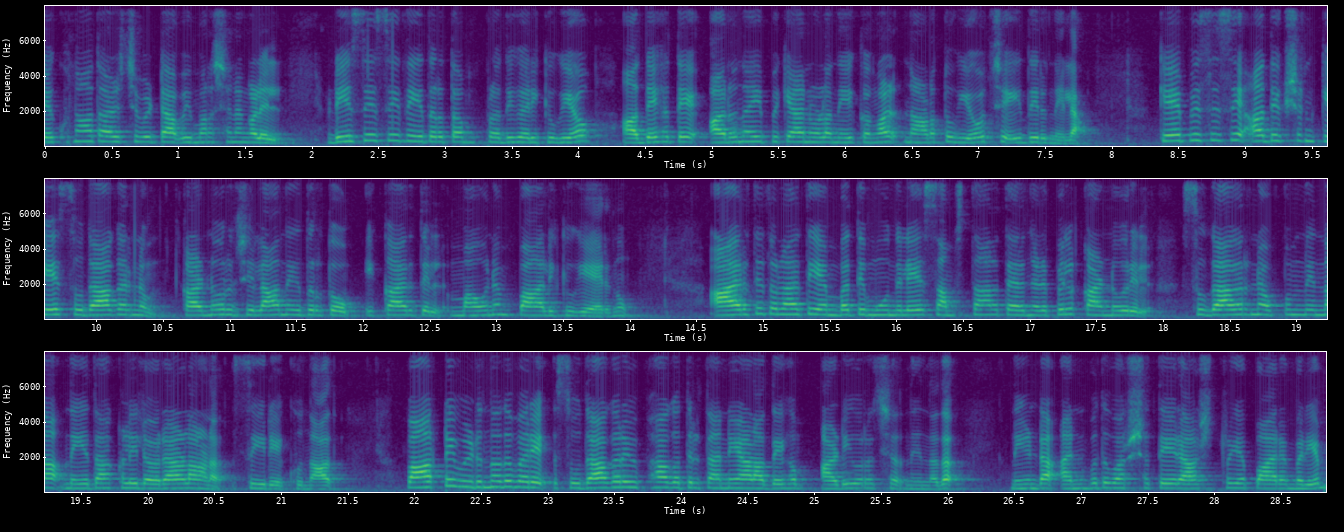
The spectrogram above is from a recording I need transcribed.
രഘുനാഥ് അഴിച്ചുവിട്ട വിമർശനങ്ങളിൽ ഡി സി സി നേതൃത്വം പ്രതികരിക്കുകയോ അദ്ദേഹത്തെ അനുനയിപ്പിക്കാനുള്ള നീക്കങ്ങൾ നടത്തുകയോ ചെയ്തിരുന്നില്ല. കെ പി സി സി അധ്യക്ഷൻ കെ സുധാകരനും കണ്ണൂർ ജില്ലാ നേതൃത്വവും ഇക്കാര്യത്തിൽ മൗനം പാലിക്കുകയായിരുന്നു. ആയിരത്തി തൊള്ളായിരത്തി എൺപത്തി മൂന്നിലെ സംസ്ഥാന തെരഞ്ഞെടുപ്പിൽ കണ്ണൂരിൽ സുധാകരനൊപ്പം നിന്ന നേതാക്കളിൽ ഒരാളാണ് സി രഘുനാഥ്. പാർട്ടി വിടുന്നതുവരെ സുധാകര വിഭാഗത്തിൽ തന്നെയാണ് അദ്ദേഹം അടിയുറച്ച് നിന്നത്. നീണ്ട അൻപത് വർഷത്തെ രാഷ്ട്രീയ പാരമ്പര്യം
